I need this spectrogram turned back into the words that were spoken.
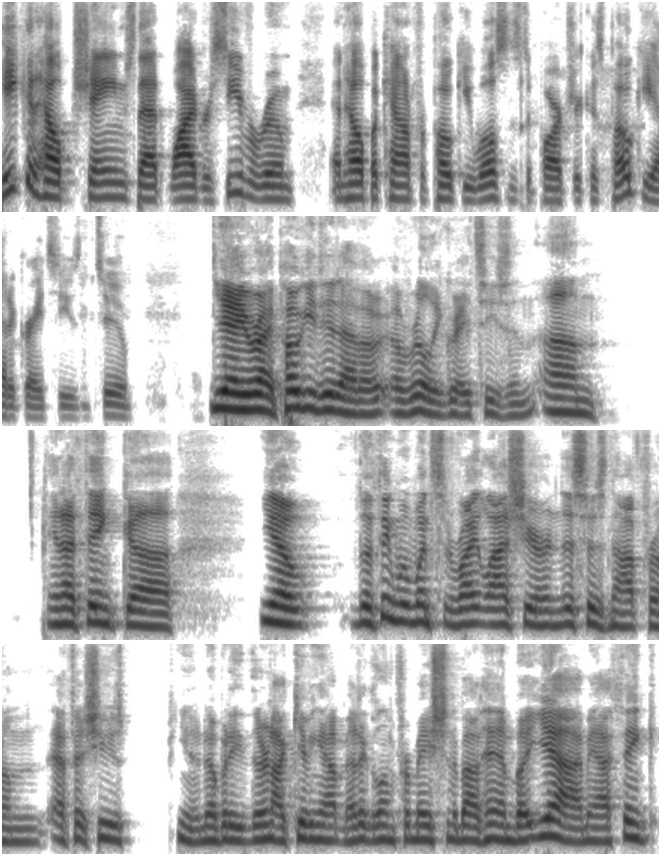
He could help change that wide receiver room and help account for Pokey Wilson's departure because Pokey had a great season too. Yeah, you're right. Pokey did have a, a really great season. Um, and I think, uh, you know, the thing with Winston Wright last year, and this is not from FSU's, you know, nobody, they're not giving out medical information about him. But yeah, I mean, I think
